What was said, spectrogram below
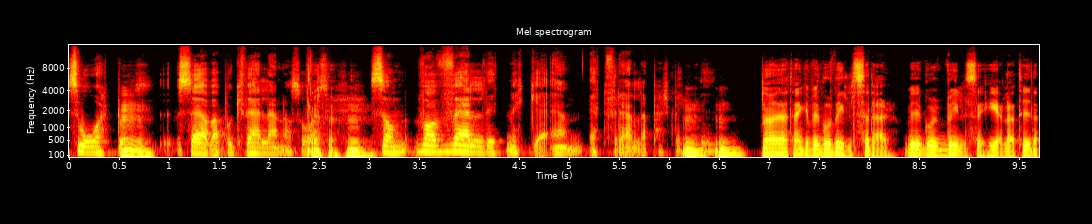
svårt att söva på kvällen och så. Mm. Som var väldigt mycket en, ett föräldraperspektiv. Mm. Ja, jag tänker vi går vilse där. Vi går vilse hela tiden.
